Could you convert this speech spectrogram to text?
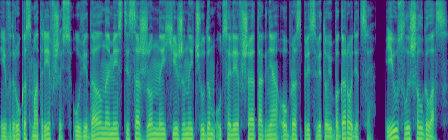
и вдруг, осмотревшись, увидал на месте сожженной хижины чудом уцелевший от огня образ Пресвятой Богородицы, и услышал глаз.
